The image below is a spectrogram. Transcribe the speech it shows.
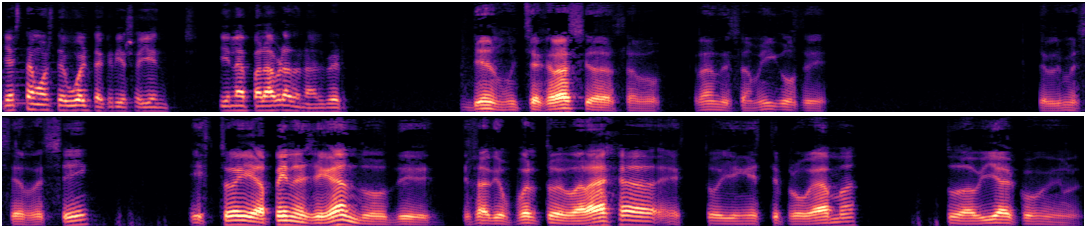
Ya estamos de vuelta, queridos oyentes. Tiene la palabra don Alberto. Bien, muchas gracias a los grandes amigos de, del MCRC. Estoy apenas llegando del aeropuerto de Baraja, estoy en este programa todavía con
